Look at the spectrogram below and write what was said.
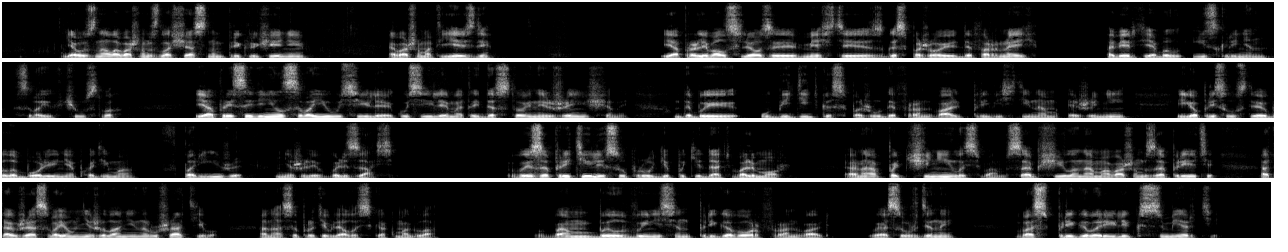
я узнал о вашем злосчастном приключении, о вашем отъезде. Я проливал слезы вместе с госпожой де Фарней. Поверьте, я был искренен в своих чувствах я присоединил свои усилия к усилиям этой достойной женщины, дабы убедить госпожу де Франваль привести нам Эжени. Ее присутствие было более необходимо в Париже, нежели в Эльзасе. Вы запретили супруге покидать Вальмор. Она подчинилась вам, сообщила нам о вашем запрете, а также о своем нежелании нарушать его. Она сопротивлялась как могла. Вам был вынесен приговор, Франваль. Вы осуждены. Вас приговорили к смерти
